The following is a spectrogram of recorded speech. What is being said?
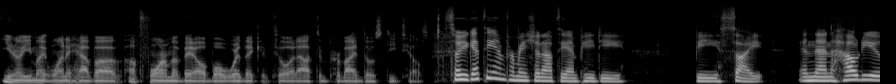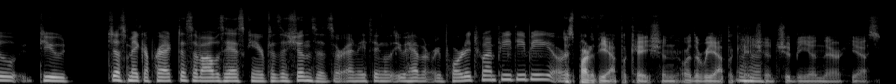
you know, you might want to have a, a, form available where they can fill it out to provide those details. So you get the information off the NPDB site, and then how do you do you just make a practice of always asking your physicians, is there anything that you haven't reported to NPDB? Or? As part of the application or the reapplication, mm-hmm. it should be in there, yes.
